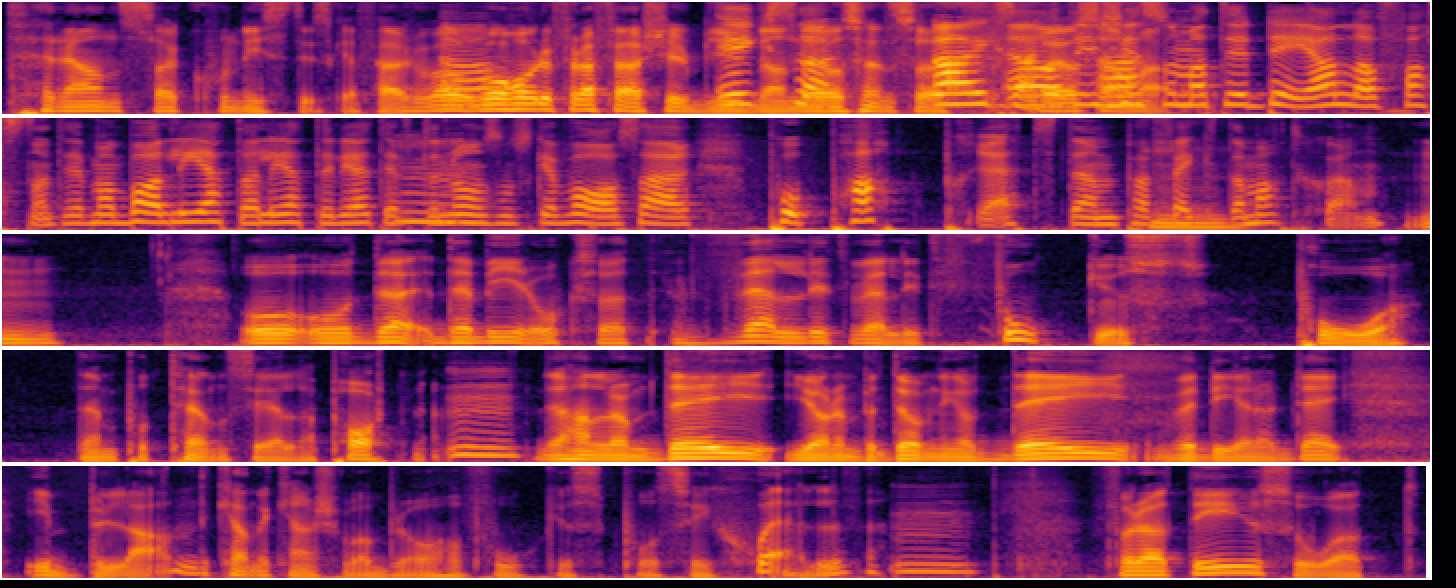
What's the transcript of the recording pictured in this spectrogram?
transaktionistisk affär. Vad, Ja. vad har du för affärserbjudande? Exakt. Och sen så Ja, exakt. ja det samma. känns som att det är det alla har fastnat i, man bara letar, letar, letar efter någon som ska vara så här på pappret pappret den perfekta matchen. Och, och det, det blir också ett väldigt, väldigt fokus på den potentiella partnern. Mm. Det handlar om dig, gör en bedömning av dig, värderar dig. Ibland kan det kanske vara bra att ha fokus på sig själv. Mm. För att det är ju så att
